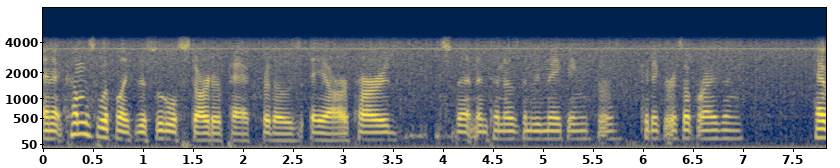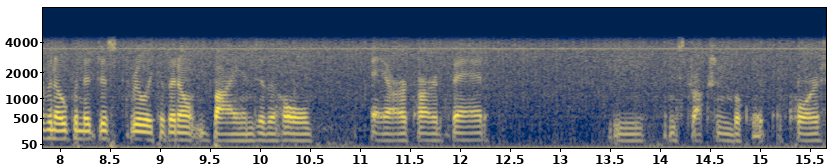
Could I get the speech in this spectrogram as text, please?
And it comes with like this little starter pack for those AR cards that Nintendo's going to be making for Kid Icarus Uprising haven't opened it just really because I don't buy into the whole AR card fad. The instruction booklet, of course.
